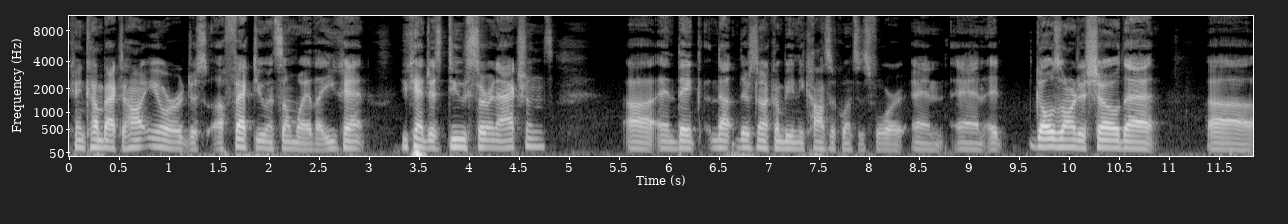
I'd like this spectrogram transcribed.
can come back to haunt you or just affect you in some way. That you can't, you can't just do certain actions, uh, and think that there's not gonna be any consequences for it. And and it goes on to show that. Uh,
